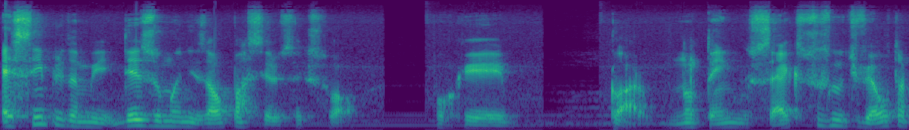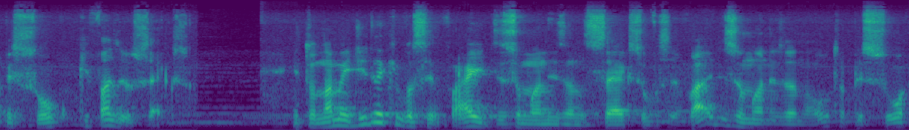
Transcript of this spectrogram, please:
é sempre também desumanizar o parceiro sexual. Porque, claro, não tem o sexo se não tiver outra pessoa com que fazer o sexo. Então, na medida que você vai desumanizando o sexo, você vai desumanizando a outra pessoa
